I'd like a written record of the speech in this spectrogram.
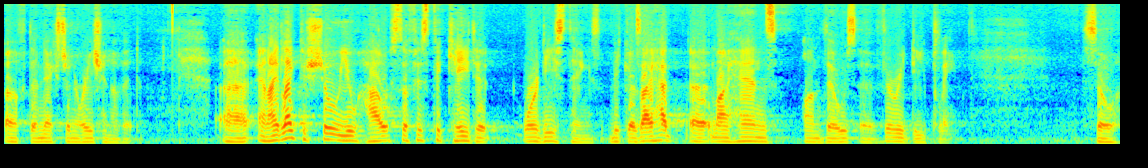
of the next generation of it. Uh, and I'd like to show you how sophisticated were these things because I had uh, my hands on those uh, very deeply. So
